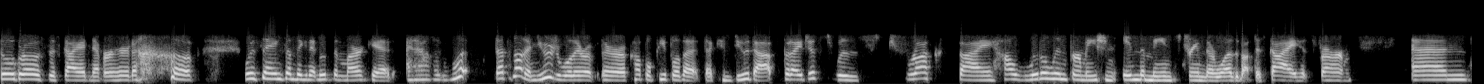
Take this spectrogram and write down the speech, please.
Bill Gross, this guy I'd never heard of, was saying something that moved the market, and I was like, what? that's not unusual. There, there are a couple people that, that can do that, but I just was struck by how little information in the mainstream there was about this guy, his firm. And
